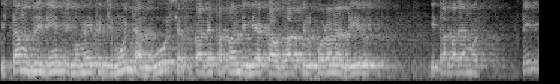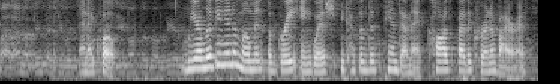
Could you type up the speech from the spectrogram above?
Estamos vivendo em momento de muita angústia por causa dessa pandemia causada pelo coronavírus e trabalhamos and I quote We are living in a moment of great anguish because of this pandemic caused by the coronavirus,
